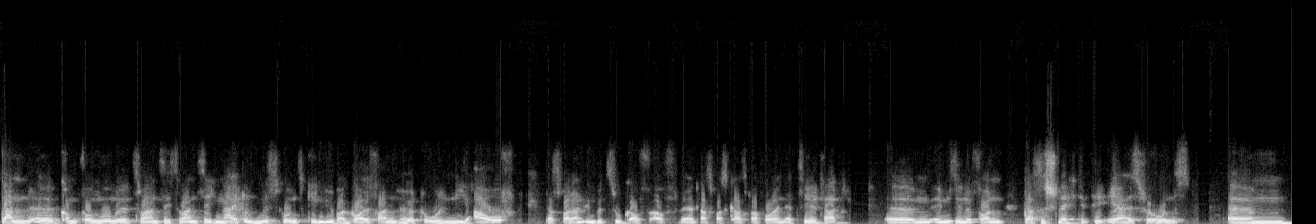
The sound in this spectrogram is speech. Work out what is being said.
Dann äh, kommt vom Murmel 2020 Neid und Missgunst gegenüber Golfern hört wohl nie auf. Das war dann in Bezug auf, auf äh, das, was Kaspar vorhin erzählt hat, ähm, im Sinne von, dass es schlechte PR ist für uns. Ähm,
